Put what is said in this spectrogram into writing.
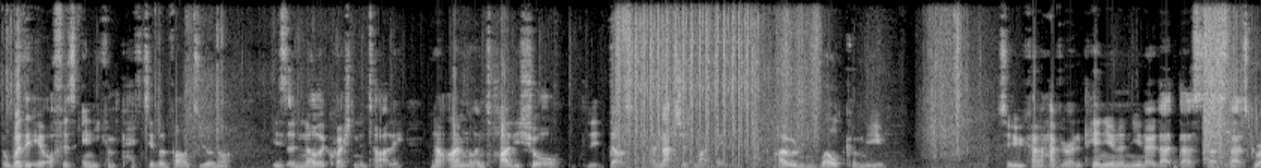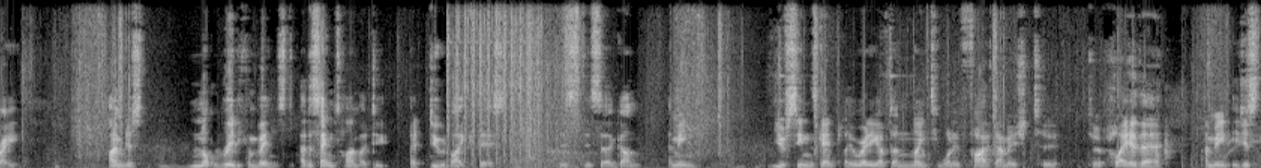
But whether it offers any competitive advantage or not is another question entirely. Now, I'm not entirely sure that it does, and that's just my opinion. I would welcome you to kind of have your own opinion, and you know that that's that's that's great. I'm just not really convinced. At the same time, I do I do like this this this uh, gun. I mean, you've seen this gameplay already. I've done 91 in 5 damage to, to a player there. I mean, it just...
